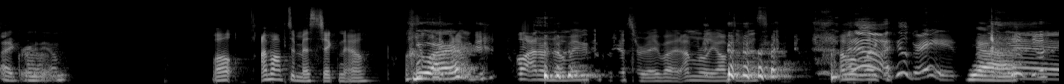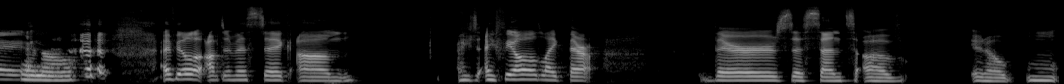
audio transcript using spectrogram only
I agree with Um, you. Well, I'm optimistic now. You are? Well, I don't know. Maybe it was yesterday, but I'm really optimistic. I'm I know, like, I feel great. Yeah, Yay. I know. I feel optimistic. Um, I I feel like there there's this sense of you know m-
